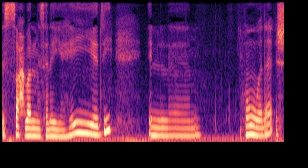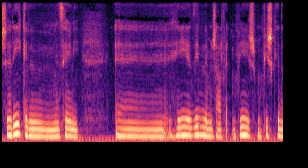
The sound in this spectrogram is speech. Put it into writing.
الصحبة المثالية هي دي هو ده الشريك المثالي. آه هي دي اللي مش عارفة مفيش مفيش كده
